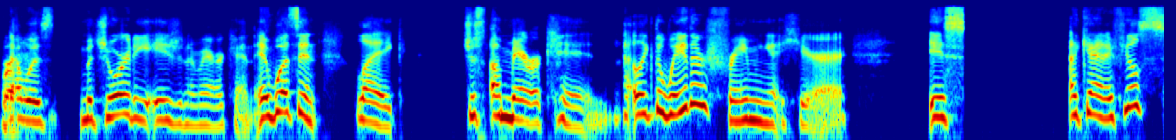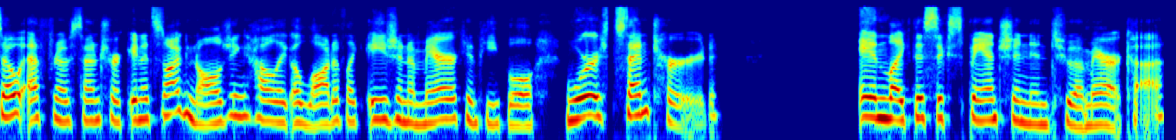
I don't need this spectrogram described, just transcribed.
Right. That was majority Asian American. It wasn't like just American. Like the way they're framing it here is again, it feels so ethnocentric and it's not acknowledging how like a lot of like Asian American people were centered in like this expansion into America.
